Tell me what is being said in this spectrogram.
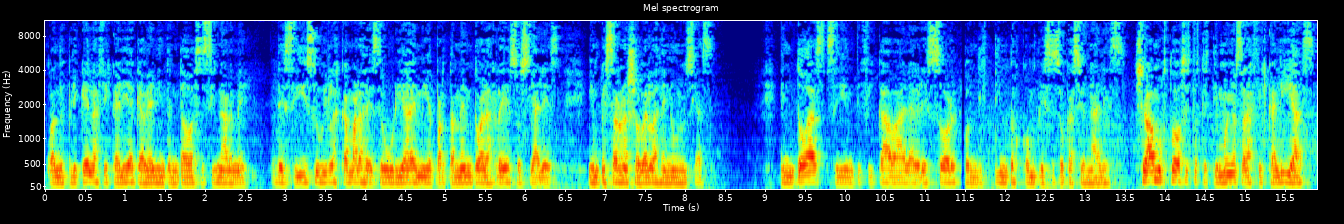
cuando expliqué en la fiscalía que habían intentado asesinarme, decidí subir las cámaras de seguridad de mi departamento a las redes sociales y empezaron a llover las denuncias. En todas se identificaba al agresor con distintos cómplices ocasionales. Llevamos todos estos testimonios a las fiscalías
